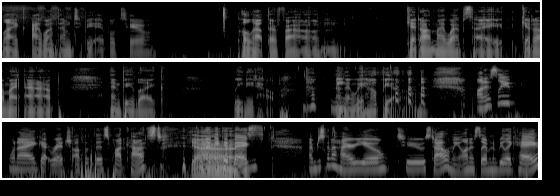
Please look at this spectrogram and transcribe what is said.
like i want them to be able to pull out their phone get on my website get on my app and be like we need help and then we help you Honestly, when I get rich off of this podcast, Yeah. when I make it big, I'm just gonna hire you to style me. Honestly, I'm gonna be like, "Hey,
